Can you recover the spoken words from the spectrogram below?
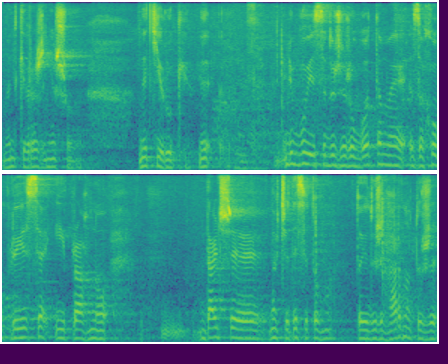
в мене таке враження, що не ті руки. Не... Любуюся дуже роботами, захоплююся і прагну далі навчитися тому. То є дуже гарно, дуже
